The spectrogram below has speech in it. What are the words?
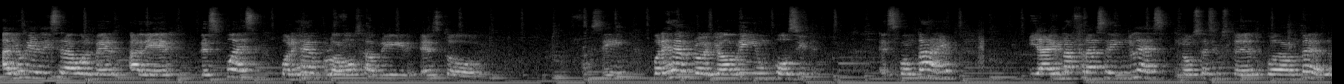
algo que yo quisiera volver a leer después. Por ejemplo, vamos a abrir esto así. Por ejemplo, yo abrí un post-it espontáneo y hay una frase en inglés, no sé si ustedes puedan verla,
